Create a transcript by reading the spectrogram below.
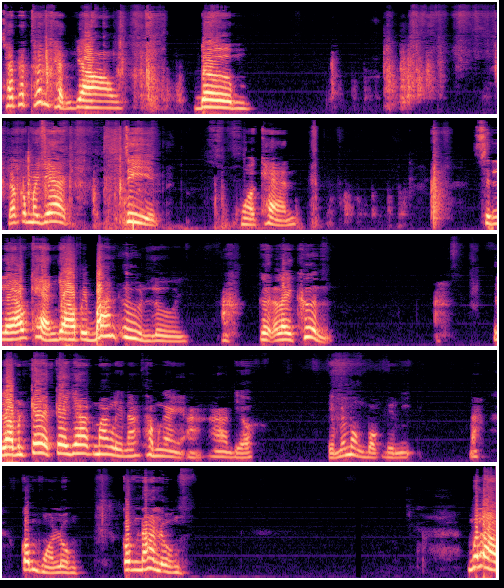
ใช้แพทเทิร์นแขนยาว เดิม แล้วก็มาแยกจีบ หัวแขน เสร็จแล้วแขนยาวไปบ้านอื่นเลยอะเกิดอะไรขึ้นเวลามันแก้แก้ยากมากเลยนะทำไงอะอะเดี๋ยว เดี๋ยวแม่มองบอกเดี๋ยวนี้นะก้มหัวลง ก้มหน้าลง เมื่อเรา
